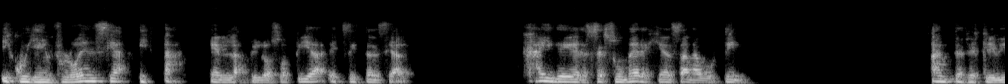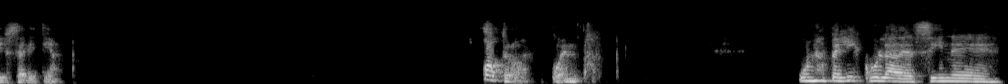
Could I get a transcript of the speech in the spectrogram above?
y cuya influencia está en la filosofía existencial. Heidegger se sumerge en San Agustín antes de escribir Ser y Tiempo. Otro cuento. Una película del cine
